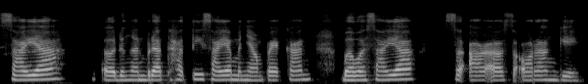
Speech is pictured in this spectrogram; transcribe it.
saya, eee, dengan berat hati saya menyampaikan bahwa saya se eee, seorang gay.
